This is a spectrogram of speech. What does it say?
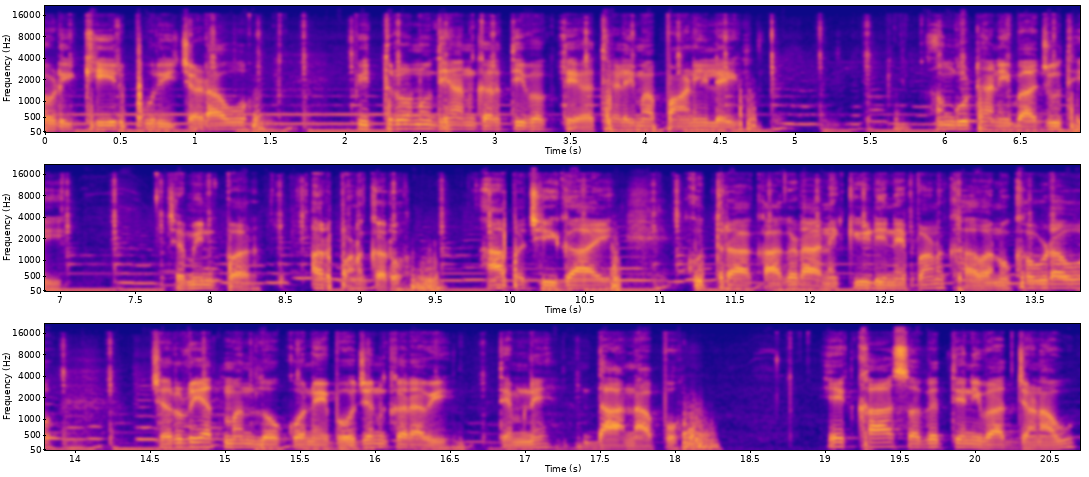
થોડી ખીર પૂરી ચડાવો. પિત્રોનું ધ્યાન કરતી વખતે હથેળીમાં પાણી લઈ અંગૂઠાની બાજુથી જમીન પર અર્પણ કરો. આ પછી ગાય, કૂતરા, કાગડા અને કીડીને પણ ખાવાનું ખવડાવો. જરૂરિયાતમંદ લોકોને ભોજન કરાવી તેમને દાન આપો. એક ખાસ અગત્યની વાત જણાવું.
